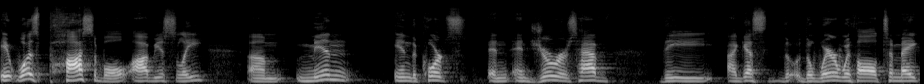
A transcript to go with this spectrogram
it was possible, obviously, um, men in the courts and, and jurors have the, I guess, the, the wherewithal to make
